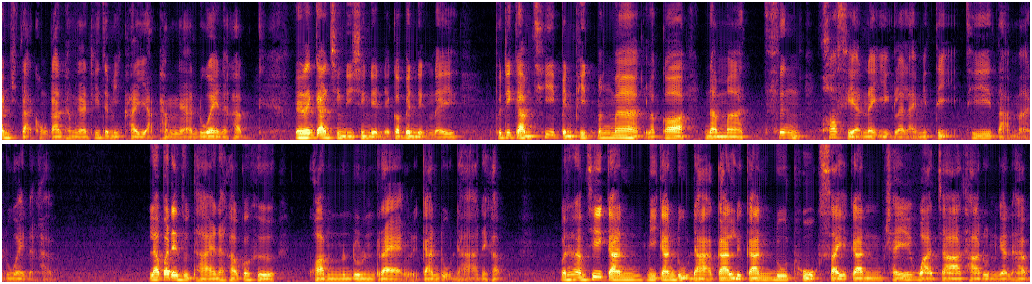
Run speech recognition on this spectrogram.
บรรยากาศของการทำงานที่จะมีใครอยากทำงานด้วยนะครับดังนั้นการชิงดีชิงเด่นเนี่ยก็เป็นหนึ่งใน พฤติกรรมที่เป็นพิษมาก ๆ แล้วก็นำมาซึ่งข้อเสียในอีกหลาย ๆ มิติที่ตามมาด้วยนะครับ แล้วประเด็นสุดท้ายนะครับก็คือ ความรุนแรงหรือการดุด่านะครับ วัฒนธรรมที่การมีการดุด่ากันหรือการดูถูกใส่กันใช้วาจาทารุณกันนะครับ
